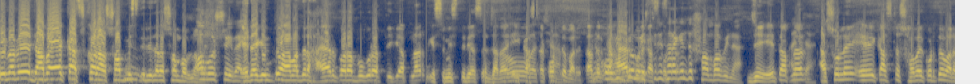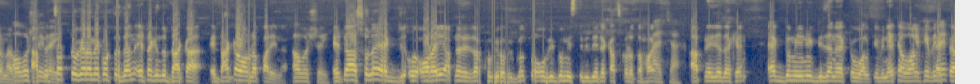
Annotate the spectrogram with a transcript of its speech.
এইভাবে দাবায় কাজ করা সব মিস্ত্রি দ্বারা সম্ভব না অবশ্যই ভাই। এটা কিন্তু আমাদের হায়ার করা বগুড়ার থেকে আপনার কিছু মিস্ত্রি আছে যারা এই কাজটা আচ্ছা। করতে পারে। তাদের হায়ার করে কাজ মিস্ত্রি ছাড়া কিন্তু সম্ভবই না। জি এটা আপনার আচ্ছা। আসলে এই কাজটা সবাই করতে পারে না। অবশ্যই আপনি। চট্টগ্রামে করতে দেন এটা কিন্তু ঢাকা এই ঢাকাও আমরা পারি না। অবশ্যই। এটা আসলে এক ওরাই আপনার এটা খুবই অভিজ্ঞ তো অভিজ্ঞ মিস্ত্রি দিয়ে এটা কাজ করাতে হয়। আচ্ছা। আপনি যে দেখেন একদম ইউনিক ডিজাইনের একটা ওয়াল কেবিনেট একটা ওয়াল ক্যাবিনেট একটা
